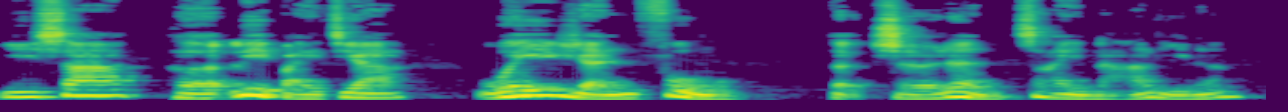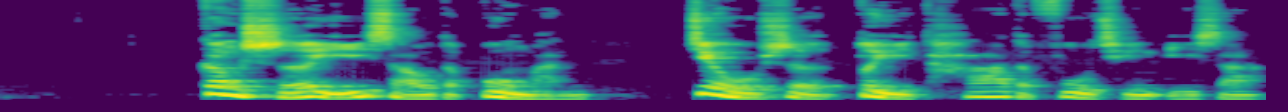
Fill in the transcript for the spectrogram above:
以撒和利百加为人父母的责任在哪里呢？更使以扫的不满，就是对他的父亲以撒。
